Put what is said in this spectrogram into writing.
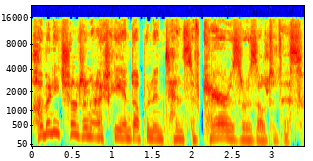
how many children actually end up in intensive care as a result of this?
